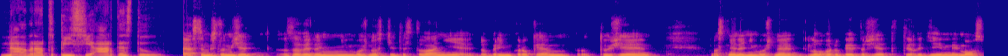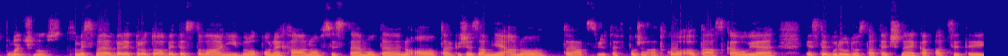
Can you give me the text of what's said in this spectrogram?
Návrat PCR testů. Já si myslím, že zavedení možnosti testování je dobrým krokem, protože vlastně není možné dlouhodobě držet ty lidi mimo společnost. My jsme byli proto, aby testování bylo ponecháno v systému TNO, takže za mě ano, to já myslím, že to je v pořádku. A otázka je, jestli budou dostatečné kapacity.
